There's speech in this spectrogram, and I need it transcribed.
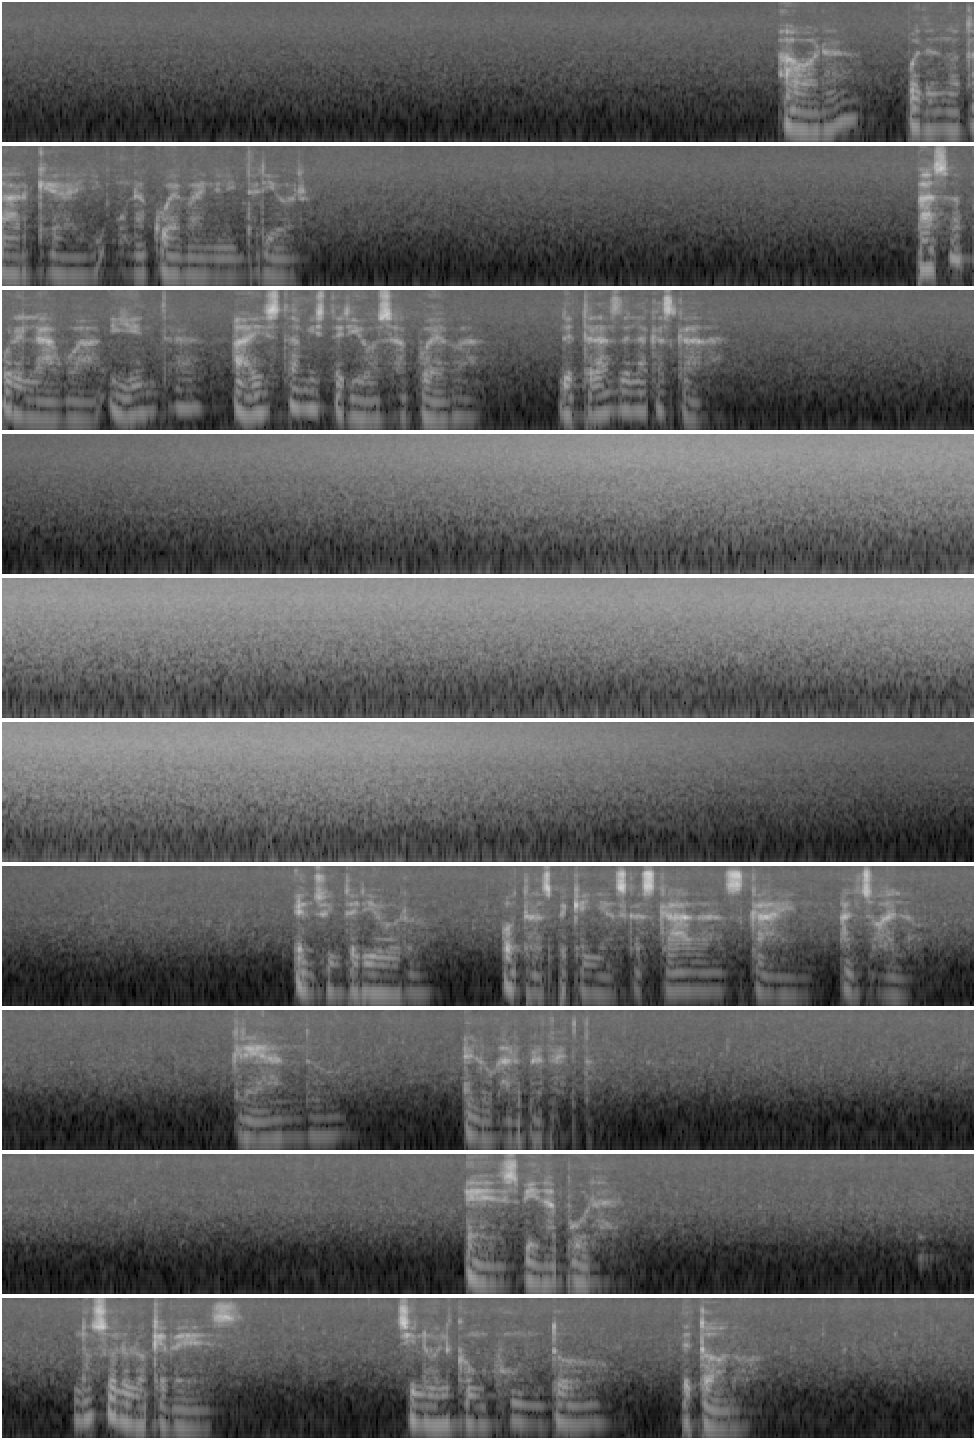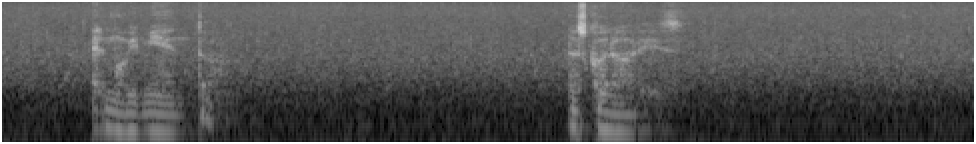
Ahora puedes notar que hay una cueva en el interior. Pasa por el agua y entra a esta misteriosa cueva detrás de la cascada. En su interior, otras pequeñas cascadas caen al suelo, creando el lugar perfecto. Es vida pura. No solo lo que ves, sino el conjunto de todo, el movimiento los colores,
